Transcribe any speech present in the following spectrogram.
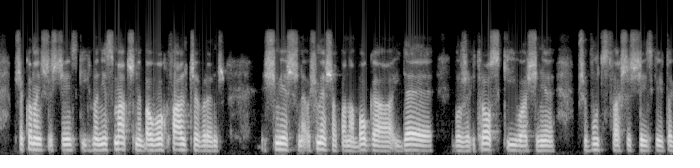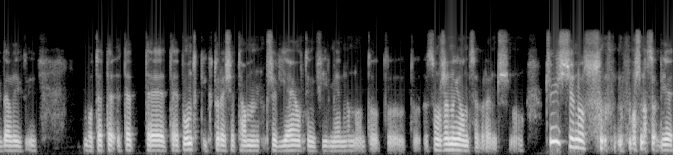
przekonań chrześcijańskich no, niesmaczne, bałwochwalcze wręcz, śmieszne, ośmiesza Pana Boga, idee Bożej troski, właśnie przywództwa chrześcijańskiego i tak dalej bo te, te, te, te, te które się tam przewijają w tym filmie, no, no to, to, to są żenujące wręcz. No. Oczywiście no, można, sobie,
